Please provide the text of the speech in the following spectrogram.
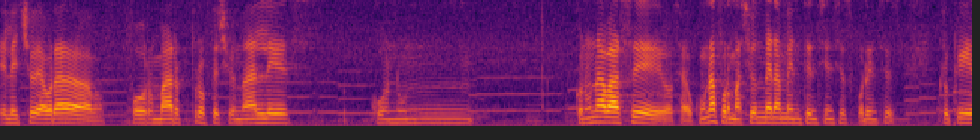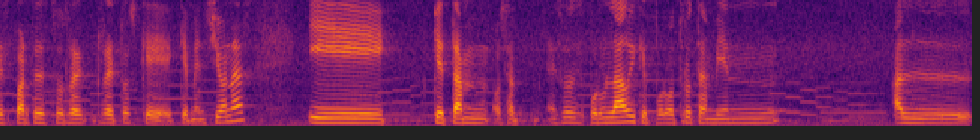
el hecho de ahora formar profesionales con un con una base, o sea, con una formación meramente en ciencias forenses, creo que es parte de estos retos que, mencionas y que tam, o sea, eso es por un lado y que por otro también al,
